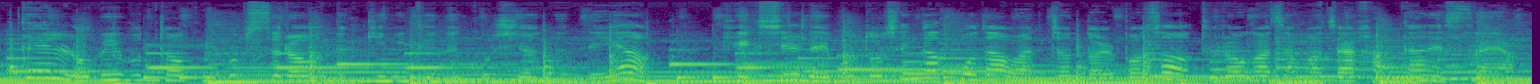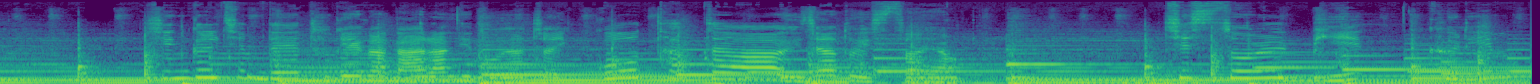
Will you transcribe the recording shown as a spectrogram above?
호텔 로비부터 고급스러운 느낌이 드는 곳이었는데요. 객실 내부도 생각보다 완전 넓어서 들어가자마자 감탄했어요. 싱글 침대 두 개가 나란히 놓여져 있고 탁자와 의자도 있어요. 칫솔, 빗, 크림,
